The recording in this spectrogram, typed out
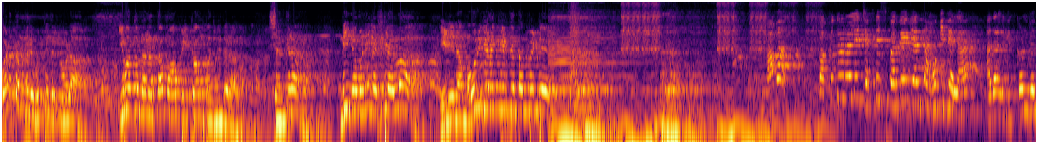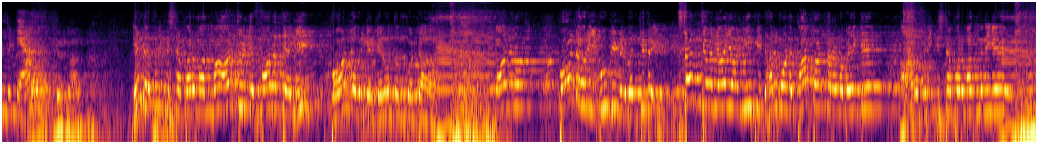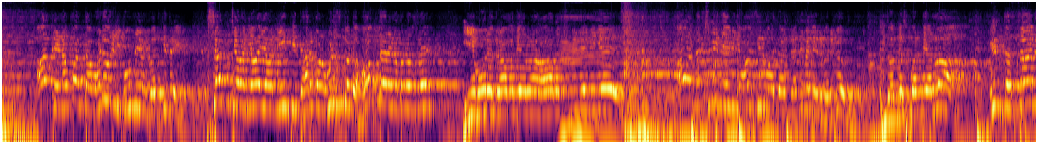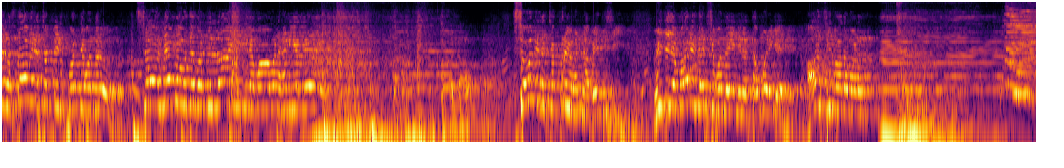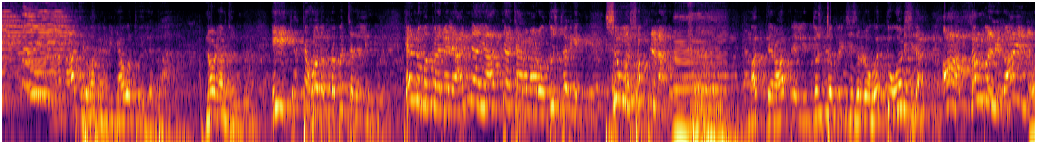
ಬಡತನದಲ್ಲಿ ಹುಟ್ಟಿದ್ರು ಕೂಡ ಇವತ್ತು ನನ್ನ ತಮ್ಮ ಬಿ ಕಾಮ್ ಪದವೀಧರ. ಶಂಕರ ನಮ್ಮ ಮನೆಗೆ ಅಷ್ಟೇ ಅಲ್ಲ ಇಡೀ ನಮ್ಮ ಊರಿಗೆ ಕೀರ್ತಿ ತಂದ್ಬಿಟ್ಟೆ. ಸ್ಪರ್ಧೆ ಇದೆ ಅಂತ ಹೋಗಿದ್ದೆಲ್ಲ ಅದ್ರಲ್ಲಿ ಇಟ್ಕೊಂಡು ಬಂದ್ಬಿಟ್ಯಾ ಗಂಗಾ ಹಿಂದೆ ಶ್ರೀಕೃಷ್ಣ ಪರಮಾತ್ಮ ಅರ್ಜುನಿಗೆ ಸಾರಥಿಯಾಗಿ ಪಾಂಡವರಿಗೆ ಗೆಲುವು ತಂದುಕೊಟ್ಟ. ಕಾರಣ, ಪಾಂಡವರು ಈ ಭೂಮಿ ಮೇಲೆ ಬದುಕಿದ್ರೆ ಸತ್ಯ, ನ್ಯಾಯ, ನೀತಿ, ಧರ್ಮವನ್ನು ಕಾಪಾಡ್ತಾರೆ ಬಯಕೆ ಆ ಶ್ರೀಕೃಷ್ಣ ಪರಮಾತ್ಮನಿಗೆ. ಆದ್ರೆ ನಮ್ಮಂತ ಬಡವರು ಈ ಭೂಮಿ ಮೇಲೆ ಬದುಕಿದ್ರೆ ಸತ್ಯ, ನ್ಯಾಯ, ನೀತಿ, ಧರ್ಮವನ್ನು ಉಳಿಸ್ಕೊಂಡು ಹೋಗ್ತಾರೆ ಈ ಊರ ಗ್ರಾಮ ದೇವರ ಆ ಲಕ್ಷ್ಮೀ ದೇವಿಗೆ ನನ್ನ ಮೇಲೆ ಇರುವವರೆಗೂ ಇದೊಂದು ಸ್ಪರ್ಧೆ ಅಲ್ಲ. ಇಂಥ ಸಾವಿರ ಸಾವಿರ ಚಕ್ಕಡಿ ಸ್ಪರ್ಧೆ ಬಂದರು ಸೋಲೆಂಬುವುದೇ ಬರೆದಿಲ್ಲ ಈಗಿನ ಮಾವನ ಹಣಿಯಲ್ಲಿ ಅಣ್ಣ, ಸೋಲಿನ ಚಕ್ರವ್ಯೂಹನ್ನ ಭೇದಿಸಿ ವಿಜಯ ಮಾರಿ ಧರಿಸಿ ಬಂದ ಈ ನಿನ್ನ ತಮ್ಮನಿಗೆ ಆಶೀರ್ವಾದ ಮಾಡೋಣ. ನನ್ನ ಆಶೀರ್ವಾದ ನನಗೆ ಯಾವತ್ತೂ ಇಲ್ಲಪ್ಪ. ನೋಡು ಅರ್ಜುನ, ಈ ಕೆಟ್ಟ ಹೋದ ಪ್ರಪಂಚದಲ್ಲಿ ಹೆಣ್ಣು ಮಕ್ಕಳ ಮೇಲೆ ಅನ್ಯಾಯ, ಅತ್ಯಾಚಾರ ಮಾಡುವ ದುಷ್ಟರಿಗೆ ಶಿವ ಸ್ವಪ್ನನಾಗು. ಮಧ್ಯರಾತ್ರಿಯಲ್ಲಿ ದುಷ್ಟ ಪ್ರೀಕ್ಷಿಸಲು ಒತ್ತು ಓಡಿಸಿದ ಆ ಸಂಗೊಳ್ಳಿ ರಾಯಣ್ಣ.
